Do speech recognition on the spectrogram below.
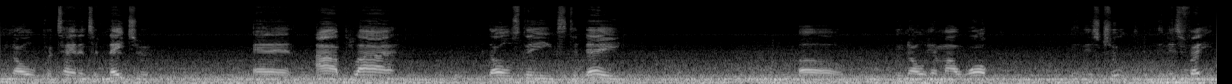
you know, pertaining to nature, and I apply those things today, uh, you know, in my walk in His truth, in His faith.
